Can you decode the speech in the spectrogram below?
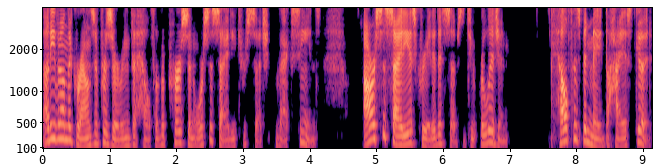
not even on the grounds of preserving the health of a person or society through such vaccines. Our society has created a substitute religion. Health has been made the highest good,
